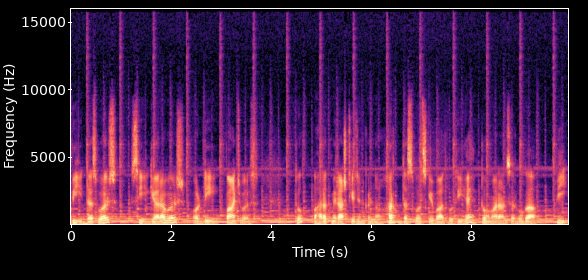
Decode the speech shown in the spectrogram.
बी, दस वर्ष, सी, ग्यारह वर्ष और डी, पाँच वर्ष। तो भारत में राष्ट्रीय जनगणना हर दस वर्ष के बाद होती है तो हमारा आंसर होगा बी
